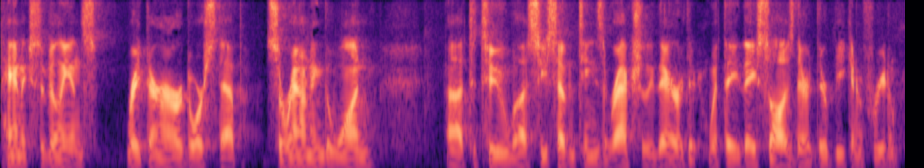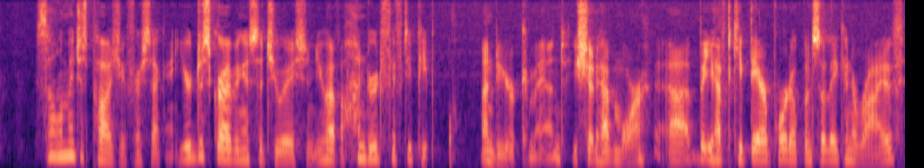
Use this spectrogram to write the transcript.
panicked civilians right there on our doorstep, surrounding the one uh, to two uh, C 17s that were actually there. What they, they saw is their, their beacon of freedom. So let me just pause you for a second. You're describing a situation. You have 150 people under your command. You should have more, uh, but you have to keep the airport open so they can arrive.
